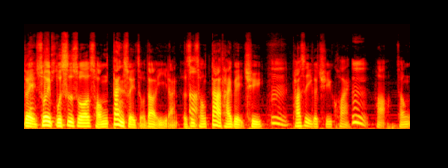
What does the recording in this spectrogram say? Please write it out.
对，所以不，是说从淡水走到宜兰，而是嗯从大台北区，嗯。它是一个区块，嗯。好，从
